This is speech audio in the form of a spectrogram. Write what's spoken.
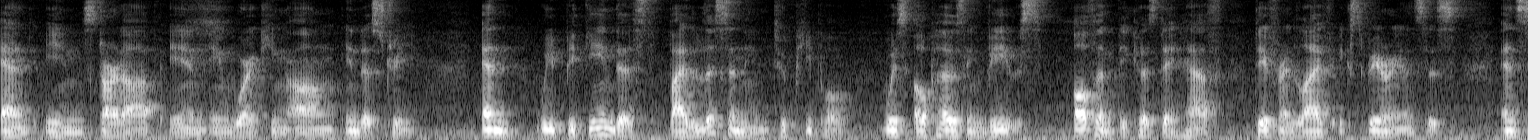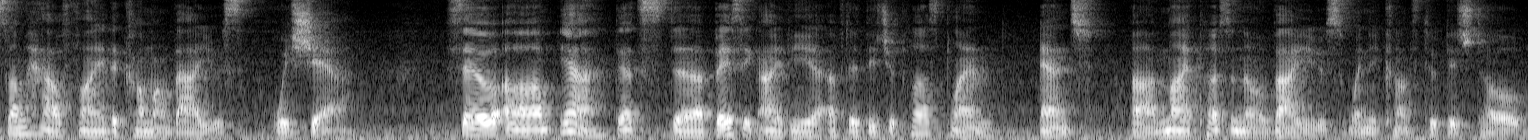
and in startup, in, in working on industry. And we begin this by listening to people with opposing views, often because they have different life experiences and somehow find the common values we share. So um, yeah, that's the basic idea of the DigiPlus plan and uh, my personal values when it comes to digital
